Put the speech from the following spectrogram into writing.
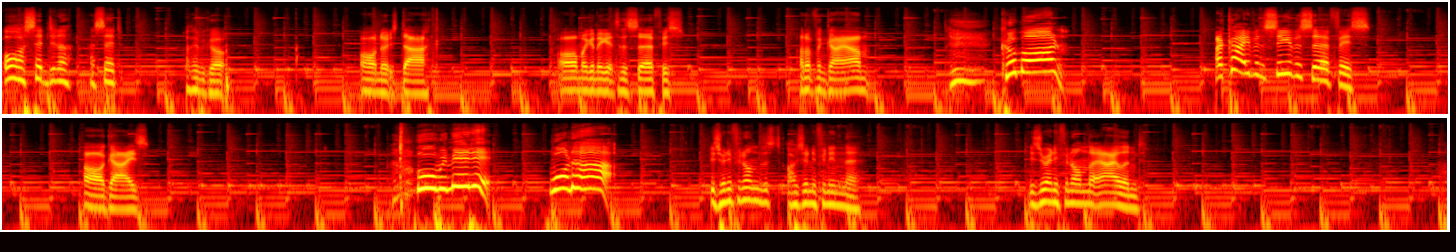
Oh, I said dinner. I said... Oh, there we go. Oh, no, it's dark. Oh, am I going to get to the surface? I don't think I am. Come on! I can't even see the surface. Oh, guys. Oh, we made it! One heart! Is there anything on this? Oh, is there anything in there? Is there anything on the island?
